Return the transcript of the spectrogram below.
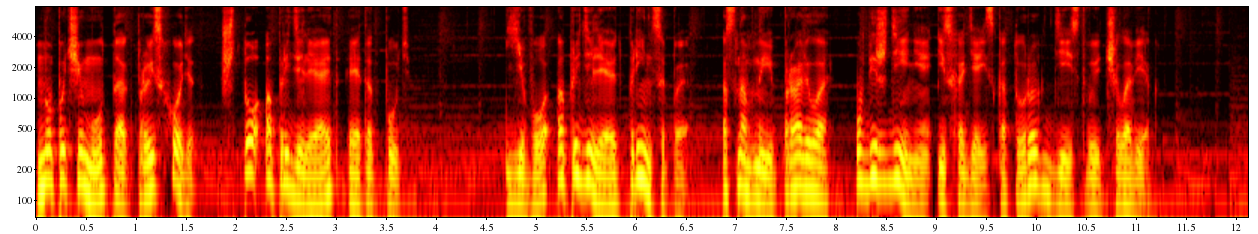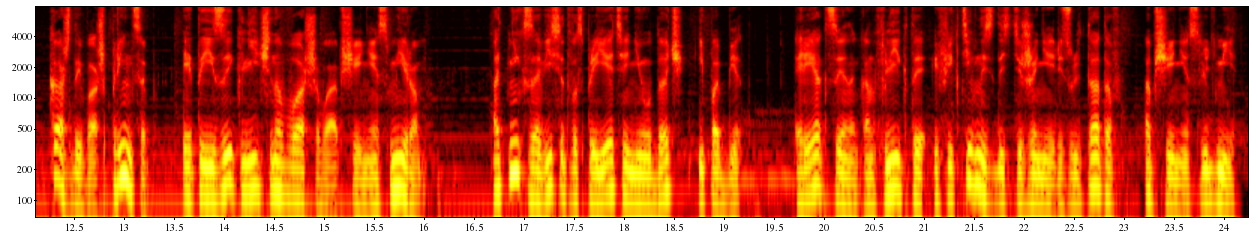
Но почему так происходит? Что определяет этот путь? Его определяют принципы, основные правила, убеждения, исходя из которых действует человек. Каждый ваш принцип – это язык лично вашего общения с миром. От них зависит восприятие неудач и побед, реакция на конфликты, эффективность достижения результатов, общение с людьми –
